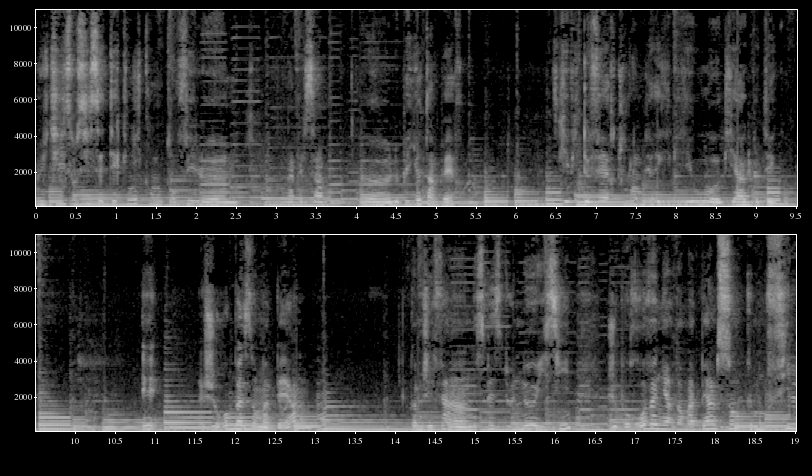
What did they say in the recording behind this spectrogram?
On utilise aussi cette technique quand on fait le, on appelle ça, euh, le impair. Ce qui évite de faire tout l'embériglio euh, qu'il y a à côté. Et je repasse dans ma perle. Comme j'ai fait un espèce de nœud ici, je peux revenir dans ma perle sans que mon fil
